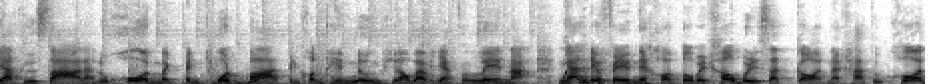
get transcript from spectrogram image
อยากถือสานะทุกคนมันเป็นบทบาทเป็นคอนเทนต์หนึ่งที่เราแบบอยากจะเล่นอะงั้นเดี๋ยวเฟรมเนี่ยขอตัวไปเข้าบริษัทก่อนนะคะ ทุกคน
